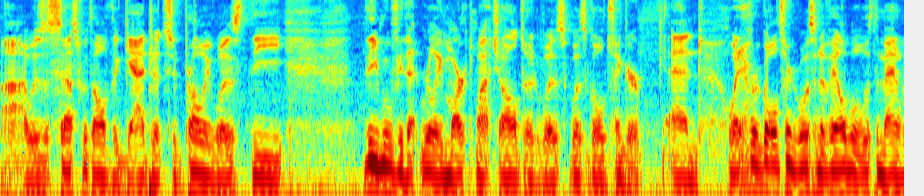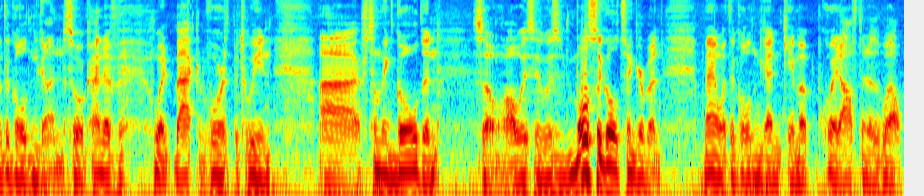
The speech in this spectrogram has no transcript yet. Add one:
Uh, I was obsessed with all the gadgets. It probably was the the movie that really marked my childhood was was Goldfinger, and whenever Goldfinger wasn't available, it was the Man with the Golden Gun. So it kind of went back and forth between uh, something golden. So always it was mostly Goldfinger, but Man with the Golden Gun came up quite often as well.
